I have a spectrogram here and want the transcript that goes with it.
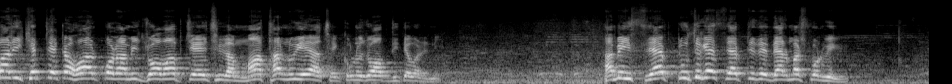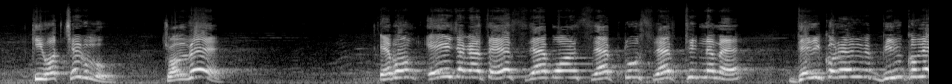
বাড়ির ক্ষেত্রে এটা হওয়ার পর আমি জবাব চেয়েছিলাম, মাথা নুয়ে আছে, কোনো জবাব দিতে পারেনি। আমি স্ল্যাব টু থেকে স্ল্যাব থ্রিতে দেড় মাস পড়বি কি হচ্ছে এগুলো চলবে? এবং এই জায়গাতে slab one slab two slab থ্রির নামে দেরি করে বিল করলে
